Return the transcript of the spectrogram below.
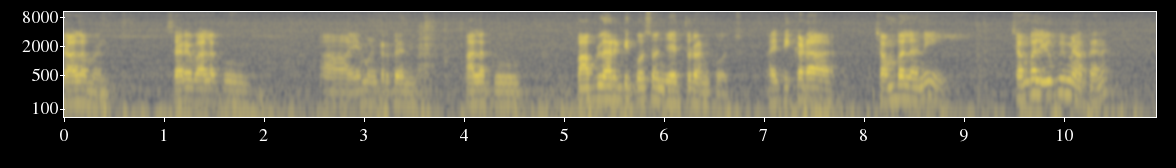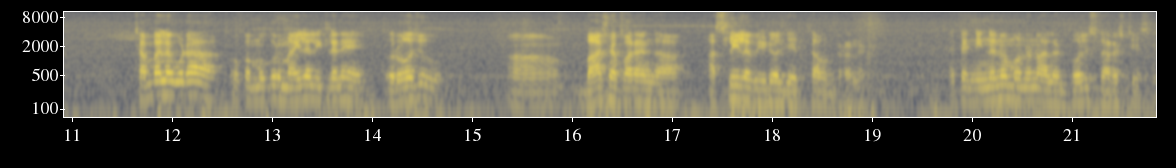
చాలామంది. సరే వాళ్ళకు ఏమంటారు దాన్ని వాళ్ళకు పాపులారిటీ కోసం చేస్తారు అనుకోవచ్చు. అయితే ఇక్కడ చంబల్ అని చంబల్ యూపీ మే చంబల్లో కూడా ఒక ముగ్గురు మహిళలు ఇట్లనే రోజు భాషాపరంగా అశ్లీల వీడియోలు చేస్తూ ఉంటారు అన్నట్టు. అయితే నిన్ననో మొన్ననో వాళ్ళని పోలీసులు అరెస్ట్ చేసి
